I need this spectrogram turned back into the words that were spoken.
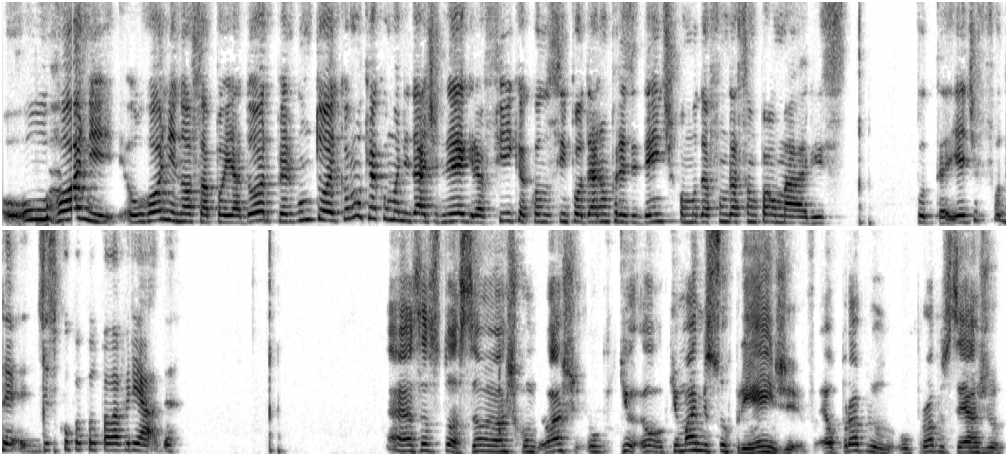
O Rony, o Rony, nosso apoiador, perguntou como que a comunidade negra fica quando se empodera um presidente como o da Fundação Palmares. Puta, ia de fuder. Desculpa pela palavreada. É, essa situação eu acho, eu acho o que, o que mais me surpreende é o próprio, o próprio Sérgio,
